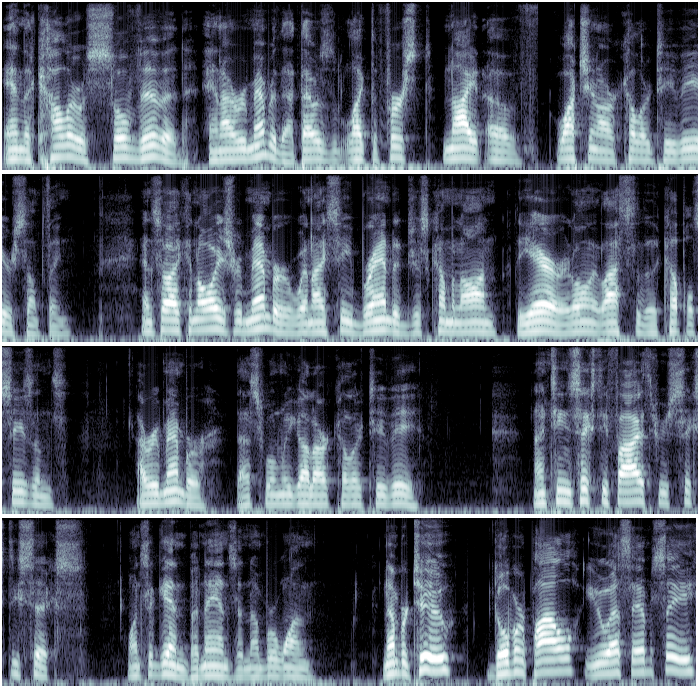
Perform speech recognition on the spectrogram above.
And the color was so vivid, and I remember that. That was like the first night of watching our color TV or something. And so I can always remember when I see Branded just coming on the air, it only lasted a couple seasons. I remember that's when we got our color TV. 1965 through 66. Once again, Bonanza number one. Number two, Gomer Pyle, USMC.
